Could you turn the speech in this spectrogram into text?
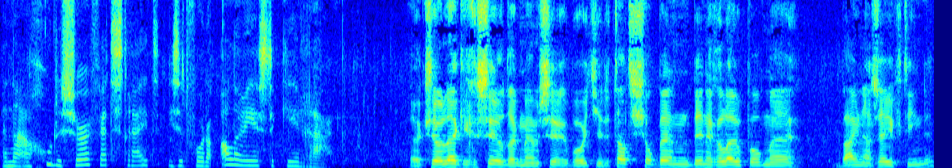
En na een goede surfwedstrijd is het voor de allereerste keer raak. Ik heb zo lekker gesurfd dat ik met mijn surfboardje de tattoo ben binnengelopen op mijn bijna 17e.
